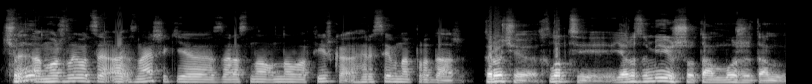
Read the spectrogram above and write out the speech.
чому? Це, а можливо, це а, знаєш, як є зараз нов- нова фішка агресивна продажа. Коротше, хлопці, я розумію, що там може там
